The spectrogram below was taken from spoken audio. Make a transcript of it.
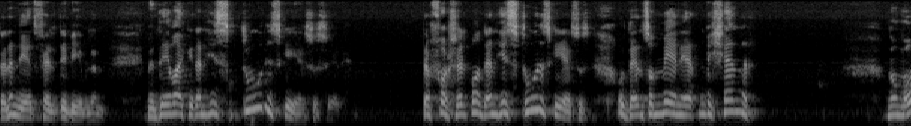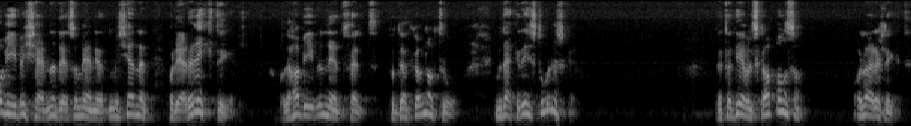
Den er nedfelt i Bibelen. Men det var ikke den historiske Jesus. sier de. Det er forskjell på den historiske Jesus og den som menigheten bekjenner. Nå må vi bekjenne det som menigheten bekjenner, for det er det riktige. Og det har Bibelen nedfelt. og Det skal vi nok tro. Men det er ikke det historiske. Dette er djevelskap, altså, å lære slikt.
